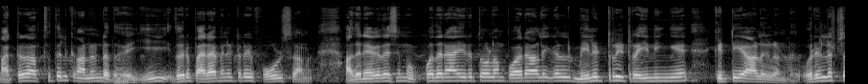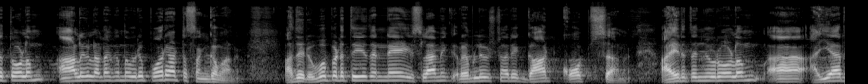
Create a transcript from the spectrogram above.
മറ്റൊരർത്ഥത്തിൽ കാണേണ്ടത് ഈ ഇതൊരു പാരാമിലിറ്ററി ഫോഴ്സാണ്. അതിന് ഏകദേശം മുപ്പതിനായിരത്തോളം പോരാളികൾ മിലിറ്ററി ട്രെയിനിങ് കിട്ടിയ ആളുകളുണ്ട്. ഒരു ലക്ഷത്തോളം ആളുകൾ അടങ്ങുന്ന ഒരു പോരാട്ട സംഘമാണ്. അത് രൂപപ്പെടുത്തിയത് തന്നെ ഇസ്ലാമിക് റെവല്യൂഷണറി ഗാർഡ് കോപ്സ് ആണ്. ആയിരത്തഞ്ഞൂറോളം ഐ ആർ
